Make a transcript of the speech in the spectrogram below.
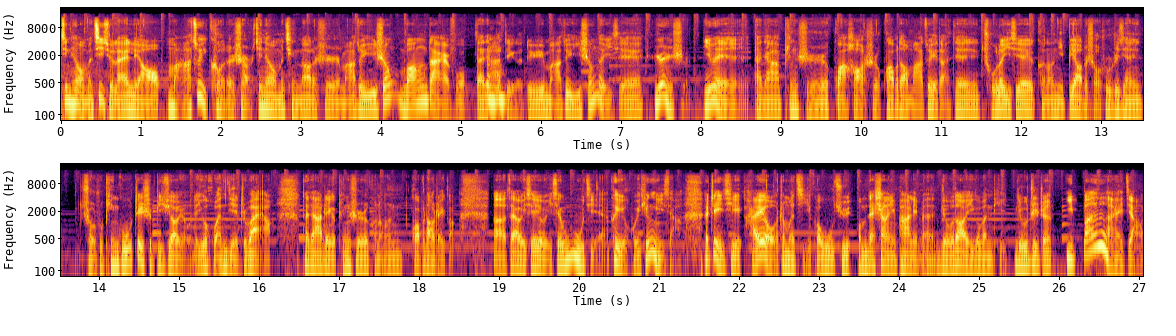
今天我们继续来聊麻醉科的事儿。今天我们请到的是麻醉医生汪大夫。大家这个对于麻醉医生的一些认识，因为大家平时挂号是挂不到麻醉的，这除了一些可能你必要的手术之前。手术评估，这是必须要有的一个环节之外啊，大家这个平时可能挂不到这个，呃，再有一些有一些误解，可以回听一下。那这一期还有这么几个误区，我们在上一趴里面留到一个问题：刘志珍。一般来讲，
